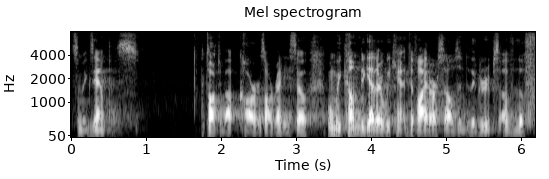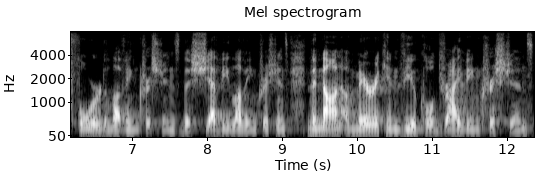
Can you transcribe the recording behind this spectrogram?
Some examples. I talked about cars already. So when we come together, we can't divide ourselves into the groups of the Ford loving Christians, the Chevy loving Christians, the non American vehicle driving Christians.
